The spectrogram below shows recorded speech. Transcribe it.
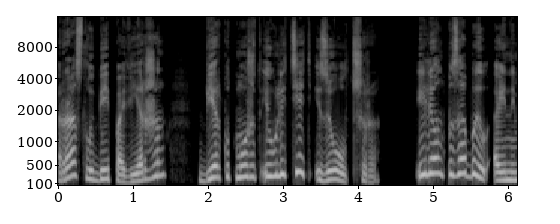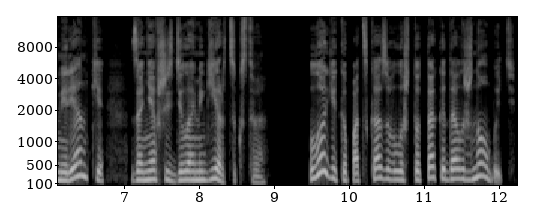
Раз Лубей повержен, Беркут может и улететь из Иолтшира. Или он позабыл о иномерянке, занявшись делами герцогства. Логика подсказывала, что так и должно быть.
